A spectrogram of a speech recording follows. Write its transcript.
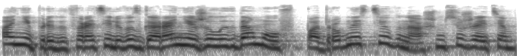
Они предотвратили возгорание жилых домов. Подробности в нашем сюжете.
